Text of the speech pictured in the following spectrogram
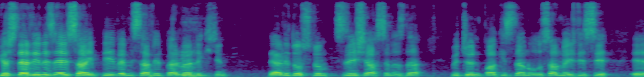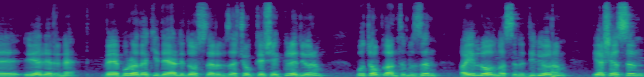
Gösterdiğiniz ev sahipliği ve misafirperverlik için değerli dostum sizin şahsınızda bütün Pakistan Ulusal Meclisi e, üyelerine ve buradaki değerli dostlarımıza çok teşekkür ediyorum. Bu toplantımızın hayırlı olmasını diliyorum. Yaşasın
